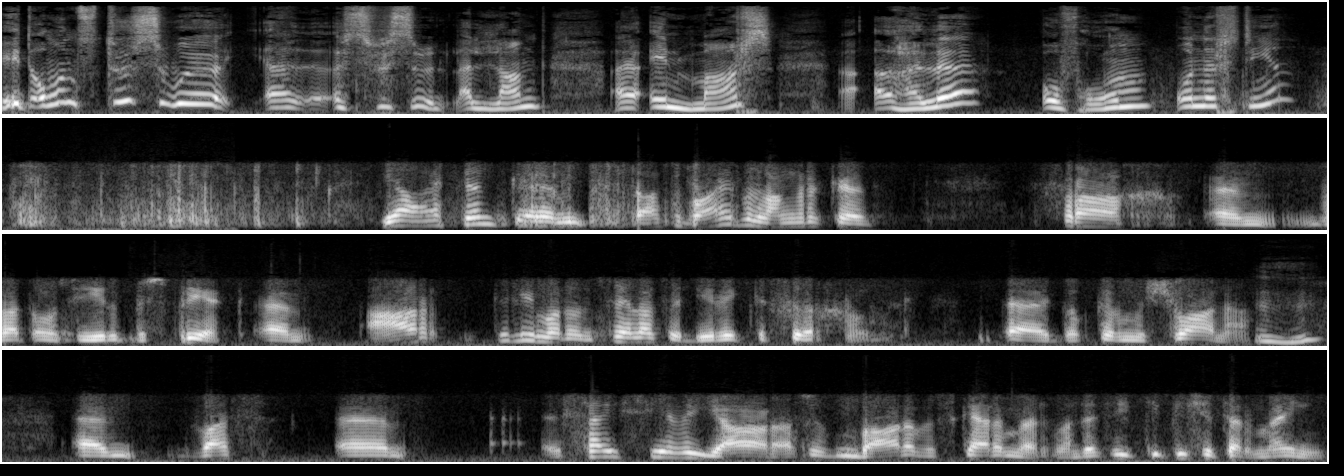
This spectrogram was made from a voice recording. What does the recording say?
het ons toe so uh, so so 'n land uh, en Mars uh, hulle of hom ondersteun? Ja, ek dink um, daar's 'n baie belangrike vraag um, wat ons hier bespreek. Ehm um, haar Tuli Modonsela se direkte voorganger, uh, Dr. Mushwana. Mhm. Mm ehm um, was ehm um, sy 7 jaar as openbare beskermer, want dit is die tipiese termyn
